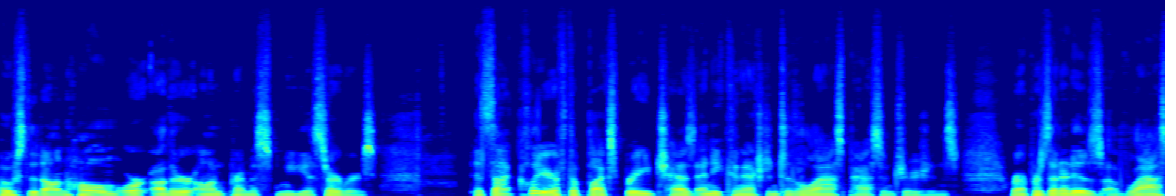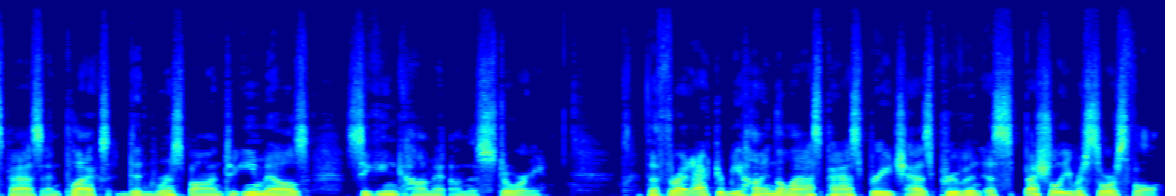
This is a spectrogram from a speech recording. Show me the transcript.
hosted on home or other on premise media servers. It's not clear if the Plex breach has any connection to the LastPass intrusions. Representatives of LastPass and Plex didn't respond to emails seeking comment on this story. The threat actor behind the LastPass breach has proven especially resourceful,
